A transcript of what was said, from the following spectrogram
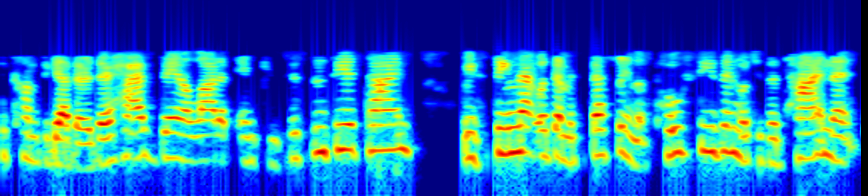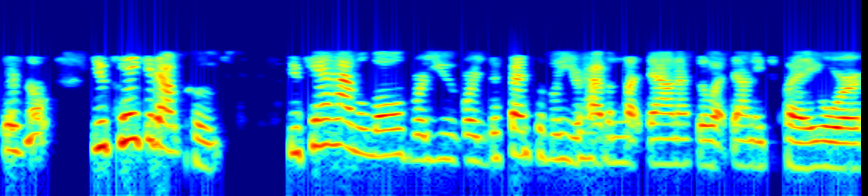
to come together. There has been a lot of inconsistency at times. We've seen that with them, especially in the postseason, which is a time that there's no you can't get out coached you can't have a lulls where you where defensively you're having let down after let down each play or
